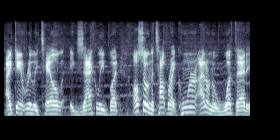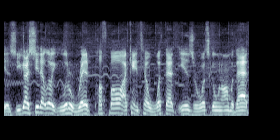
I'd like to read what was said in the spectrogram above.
I can't really tell exactly, but also in the top right corner, I don't know what that is. You guys see that little, like, little red puffball? I can't tell what that is or what's going on with that.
